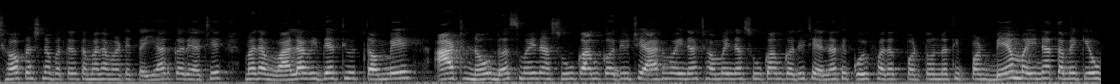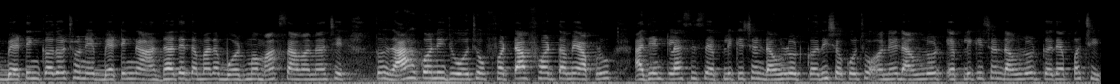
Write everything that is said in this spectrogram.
છ પ્રશ્નપત્ર તમારા માટે તૈયાર કર્યા છે. મારા વાલા વિદ્યાર્થીઓ, તમે આઠ, નવ, દસ મહિના શું કામ કર્યું છે? આઠ મહિના, છ મહિના શું કામ કર્યું છે? એનાથી કોઈ ફરક પડતો નથી. પણ બે મહિના તમે કેવું બેટિંગ કરો છો ને એ બેટિંગના આધારે તમારા બોર્ડમાં માર્ક્સ આવવાના છે. તો રાહ કોની જુઓ છો? ફટાફટ તમે આપણું આર્યન ક્લાસીસ એપ્લિકેશન ડાઉનલોડ કરી શકો છો અને ડાઉનલોડ એપ્લિકેશન ડાઉનલોડ કર્યા પછી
